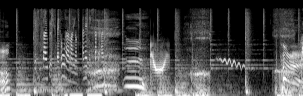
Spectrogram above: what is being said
Huh? Hmm. Go,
